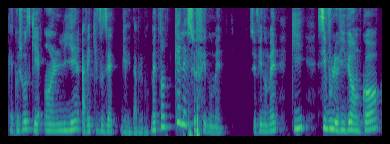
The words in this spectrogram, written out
quelque chose qui est en lien avec qui vous êtes véritablement. Maintenant, quel est ce phénomène? Ce phénomène qui, si vous le vivez encore,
